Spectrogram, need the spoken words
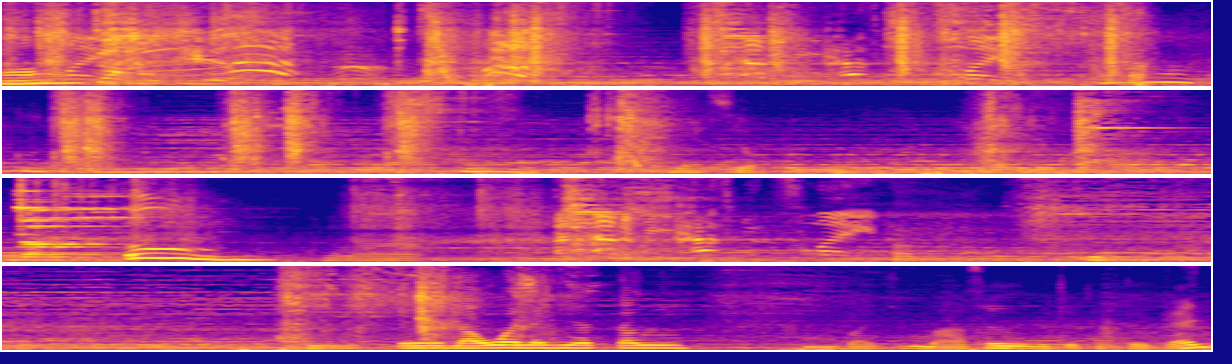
Ha? Saya lawan lah binatang ni. Bagi masa je kita kan.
